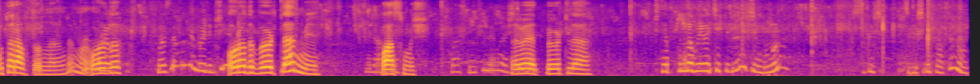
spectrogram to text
O tarafta onların değil mi? Hı, Orada Burası da bundan böyle bir şey. orada börtlen mi Herhalde basmış? Basmış ne var işte. Evet börtlen. İşte hep bunlar bu yana çektikleri için bunu sıkış, sıkışmış baksana.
